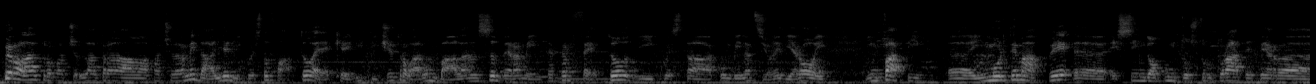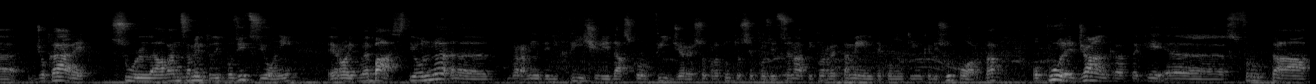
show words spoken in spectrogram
Però l'altra faccia della medaglia di questo fatto è che è difficile trovare un balance veramente perfetto di questa combinazione di eroi. Infatti eh, in molte mappe, eh, essendo appunto strutturate per eh, giocare sull'avanzamento di posizioni, eroi come Bastion, eh, veramente difficili da sconfiggere, soprattutto se posizionati correttamente con un team che li supporta, oppure Junkrat che eh, sfrutta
